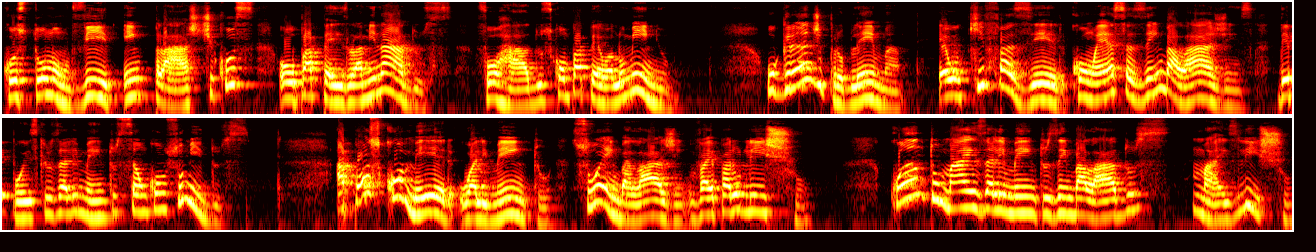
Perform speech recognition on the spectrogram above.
costumam vir em plásticos ou papéis laminados, forrados com papel alumínio. O grande problema é o que fazer com essas embalagens depois que os alimentos são consumidos. Após comer o alimento, sua embalagem vai para o lixo. Quanto mais alimentos embalados, mais lixo.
